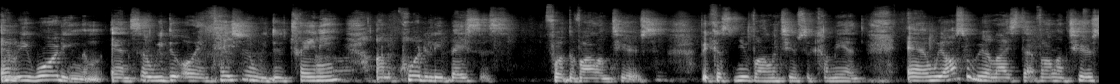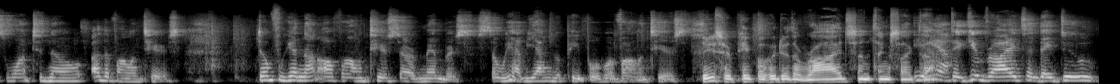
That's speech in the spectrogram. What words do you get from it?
and rewarding them. And so we do orientation, we do training on a quarterly basis for the volunteers because new volunteers will come in. And we also realize that volunteers want to know other volunteers. Don't forget, not all volunteers are members. So we have younger people who are volunteers. These are people who do the rides and things like that? Yeah, they give rides and they do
